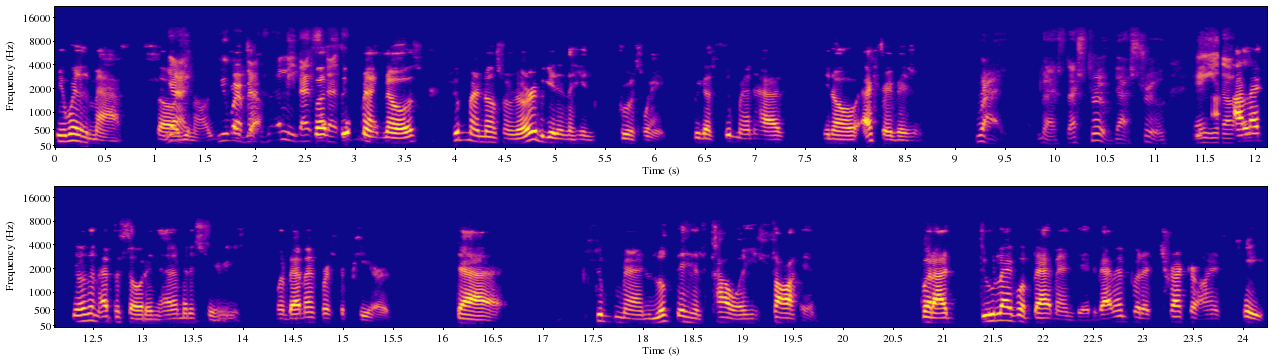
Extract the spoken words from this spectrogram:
he wears a mask. So yeah, you know, you wear a mask. I mean, that's But that's Superman knows. Superman knows from the very beginning that he's Bruce Wayne because Superman has, you know, X-ray vision. right. That's that's true. That's true. And you know, I like there was an episode in the animated series when Batman first appeared that Superman looked at his cowl and he saw him, but I do like what Batman did. Batman put a tracker on his cape,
